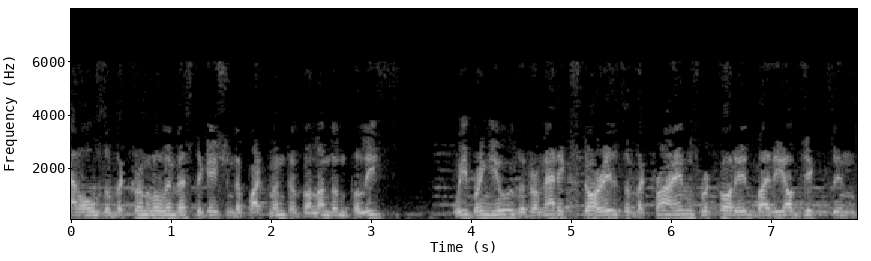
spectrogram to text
Annals of the Criminal Investigation Department of the London Police, we bring you the dramatic stories of the crimes recorded by the objects in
